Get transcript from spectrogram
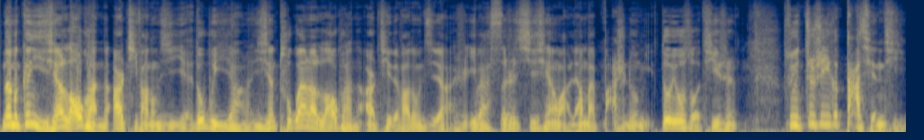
那么跟以前老款的二 T 发动机也都不一样了，以前途观了老款的二 T 的发动机啊，是一百四十七千瓦，两百八十牛米都有所提升，所以这是一个大前提。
